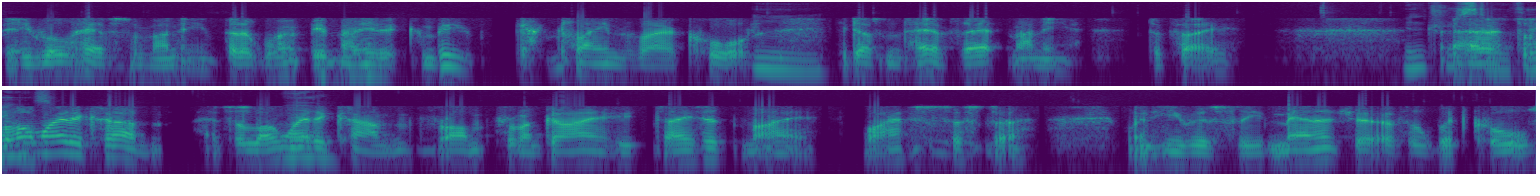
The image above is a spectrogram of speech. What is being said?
he will have some money, but it won't be money that can be claimed by a court. Mm. He doesn't have that money to pay. Interesting. Uh, it's a long way to come. It's a long yeah. way to come from from a guy who dated my wife's sister when he was the manager of the Whitcoulls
